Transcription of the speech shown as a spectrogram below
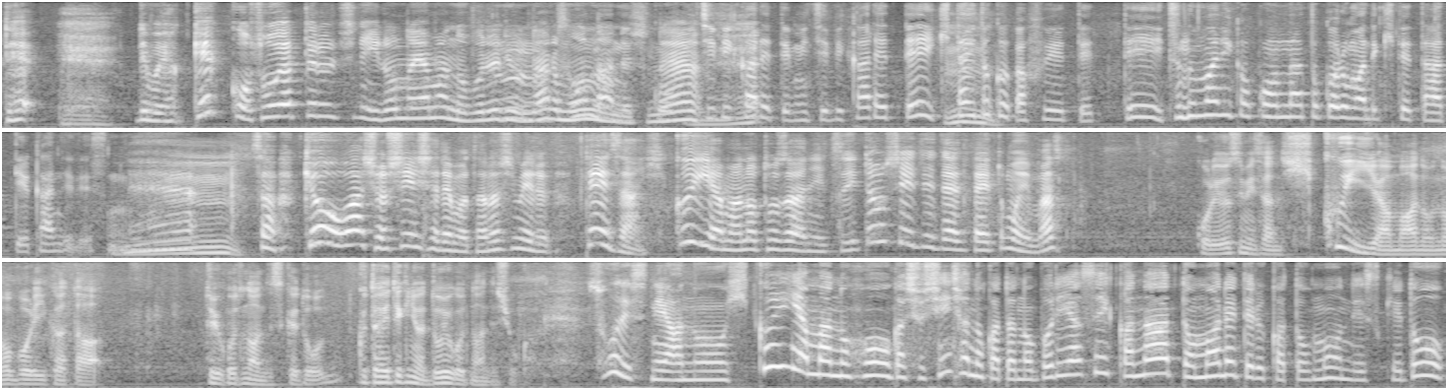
てえでもや結構そうやってるうちにいろんな山登れるようになるもんなんですね、そうなん導かれて導かれて行きたいとこが増えてって、いつの間にかこんなところまで来てたっていう感じですね。ねうんさあ今日は初心者でも楽しめる低山低い山の登山について教えていただきたいと思います。これ四隅さん低い山の登り方。っということなんですけど具体的にはどういうことなんでしょうか？そうですね。あの低い山の方が初心者の方登りやすいかなと思われてるかと思うんですけど、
